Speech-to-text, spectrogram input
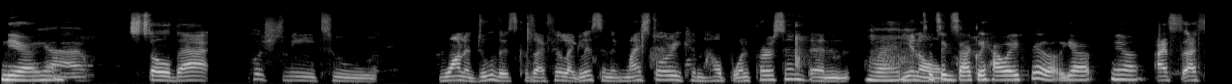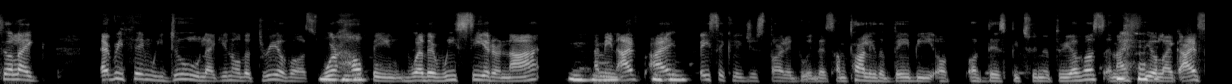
yeah yeah so that pushed me to want to do this because I feel like, listen, if my story can help one person, then right. you know, that's exactly how I feel. Yeah, yeah. I, f- I feel like everything we do, like you know, the three of us, mm-hmm. we're helping whether we see it or not. Mm-hmm. I mean, I've mm-hmm. I basically just started doing this. I'm probably the baby of of this between the three of us, and I feel like I've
